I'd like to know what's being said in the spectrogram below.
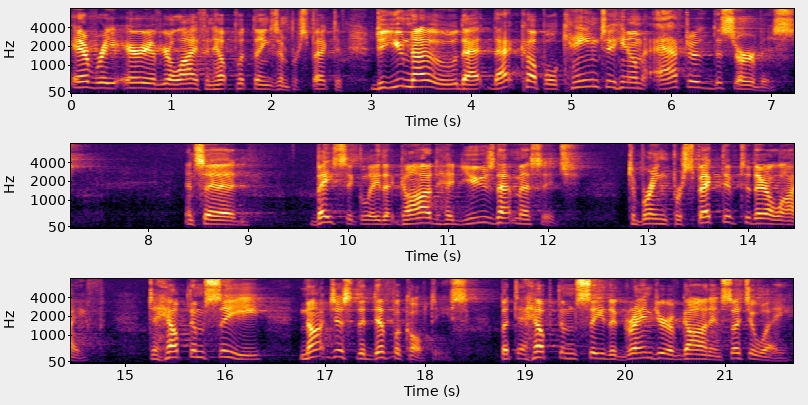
every area of your life and help put things in perspective. Do you know that that couple came to him after the service and said, basically, that God had used that message to bring perspective to their life, to help them see not just the difficulties, but to help them see the grandeur of God in such a way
